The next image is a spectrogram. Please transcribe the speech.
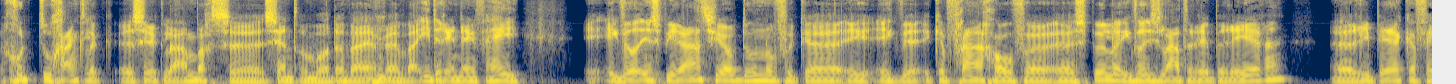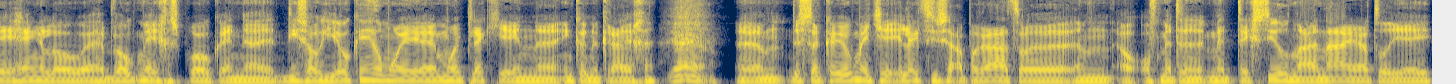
goed toegankelijk circulair ambachtscentrum worden. Waar, eh, waar iedereen denkt van... Hey, ik wil inspiratie opdoen of ik, eh, ik, ik, heb vragen over eh, spullen. Ik wil iets laten repareren. Eh Repair Café Hengelo hebben we ook meegesproken. En die zou hier ook een heel mooi, mooi plekje in, in kunnen krijgen. Ja, ja. Ehm, dus dan kun je ook met je elektrische apparaten of met, een, met textiel naar een naaiatelier...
